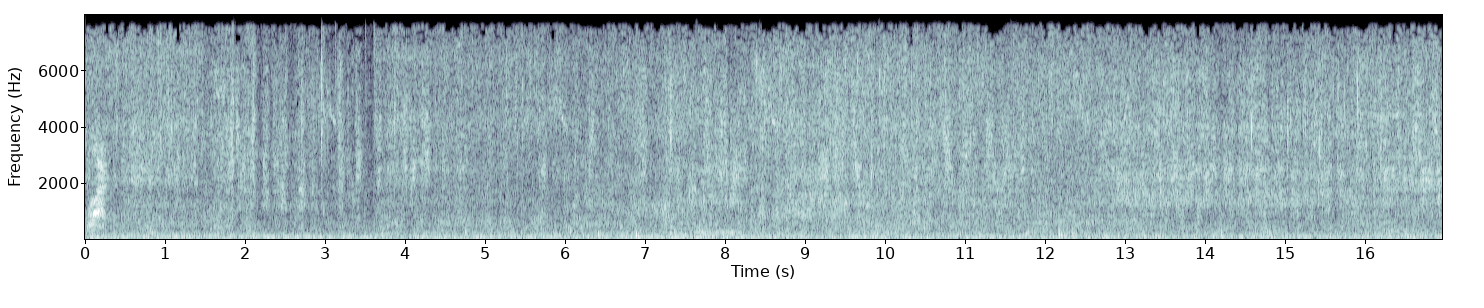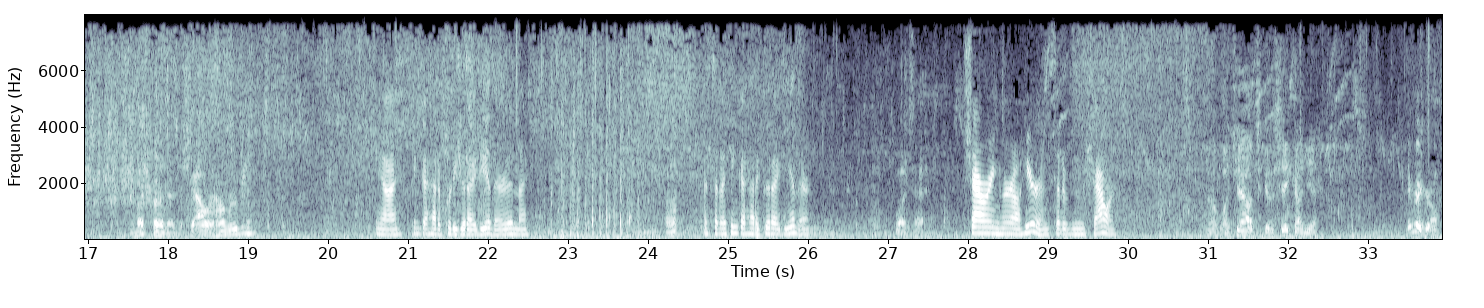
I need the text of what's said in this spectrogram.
What? Much better than the shower, huh, Ruby? Yeah, I think I had a pretty good idea there, didn't I? Huh? I said I think I had a good idea there. What's that? Showering her out here instead of in the shower. No, watch out. She's gonna shake on you. Come here, girl.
